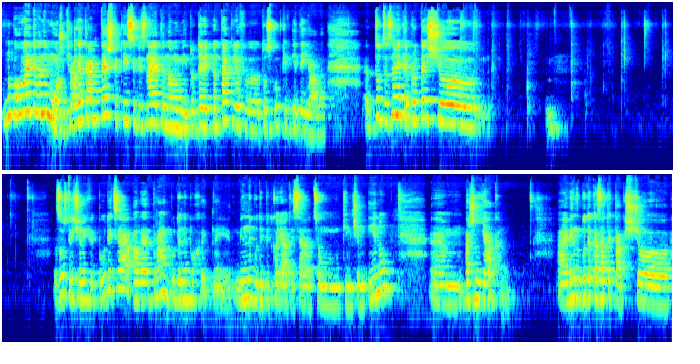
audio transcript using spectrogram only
Ну, поговорити вони можуть, але Трамп теж такий собі, знаєте, на умі. Тут 9 пентаклів, е, туз кубків і диявол. Тут, знаєте, про те, що зустріч у них відбудеться, але Трамп буде непохитний. Він не буде підкорятися цьому Кім Чен Іну ем, аж ніяк. Він буде казати так, що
